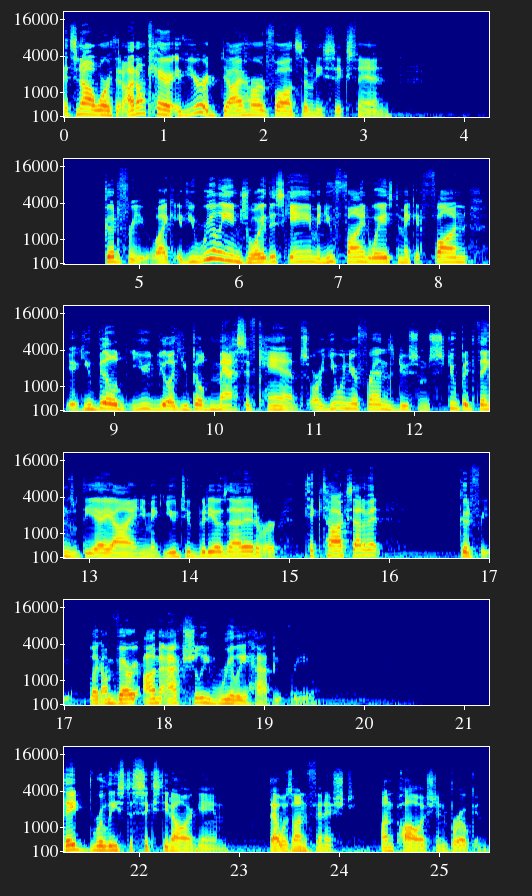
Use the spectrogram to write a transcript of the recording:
It's not worth it. I don't care if you're a diehard Fallout 76 fan. Good for you. Like if you really enjoy this game and you find ways to make it fun, you, you build you, you like you build massive camps, or you and your friends do some stupid things with the AI and you make YouTube videos at it or TikToks out of it. Good for you. Like I'm very I'm actually really happy for you. They released a $60 game that was unfinished, unpolished, and broken.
